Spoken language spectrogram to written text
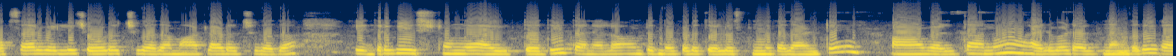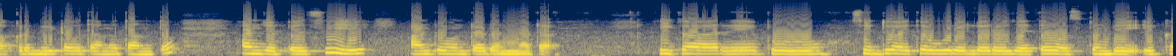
ఒకసారి వెళ్ళి చూడొచ్చు కదా మాట్లాడొచ్చు కదా ఇద్దరికి ఇష్టంగా అవుతుంది తను ఎలా ఉంటుందో కూడా తెలుస్తుంది కదా అంటే వెళ్తాను హైదరాబాద్ వెళ్తున్నాను కదా ఇక అక్కడ మీట్ అవుతాను తనతో అని చెప్పేసి అంటూ ఉంటాడనమాట ఇక రేపు సిద్ధు అయితే ఊరు వెళ్ళే రోజు అయితే వస్తుంది. ఇక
